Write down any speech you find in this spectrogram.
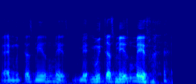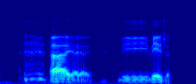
Né? Muitas mesmo mesmo. Me, muitas mesmo mesmo. ai, ai, ai. E veja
